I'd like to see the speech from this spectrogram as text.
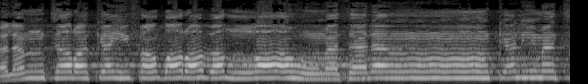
ألم تر كيف ضرب الله مثلا كلمة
